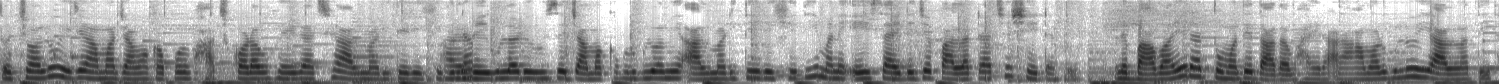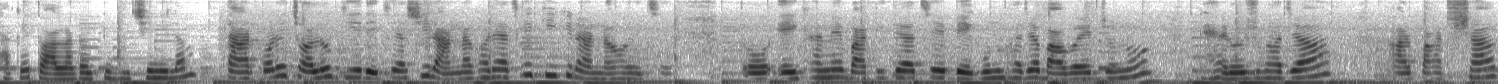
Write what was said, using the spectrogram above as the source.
তো চলো এই যে আমার জামা কাপড় ভাজ করাও হয়ে গেছে আলমারিতে রেখে দিই রেগুলার ইউজের জামা কাপড়গুলো আমি আলমারিতেই রেখে দিই মানে এই সাইডে যে পালাটা আছে সেইটাতে মানে বাবাইয়ের আর তোমাদের দাদা ভাইয়ের আর আমারগুলো এই আলনাতেই থাকে তো আলনাটা একটু গুছিয়ে নিলাম। তারপরে চলো গিয়ে দেখে আসি রান্নাঘরে আজকে কি কি রান্না হয়েছে। তো এইখানে বাটিতে আছে বেগুন ভাজা, বাবাইয়ের জন্য ঢেঁড়স ভাজা আর পাট শাক,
